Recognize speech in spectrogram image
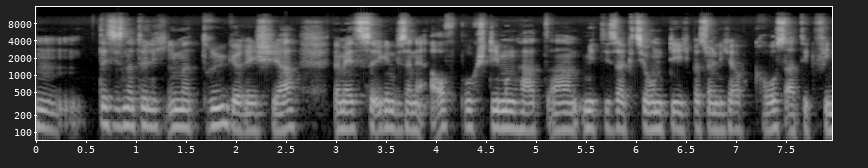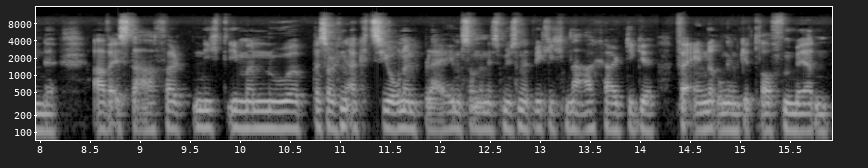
Hm, das ist natürlich immer trügerisch, ja, wenn man jetzt so irgendwie so eine Aufbruchstimmung hat äh, mit dieser Aktion, die ich persönlich auch großartig finde. Aber es darf halt nicht immer nur bei solchen Aktionen bleiben, sondern es müssen halt wirklich nachhaltige Veränderungen getroffen werden.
